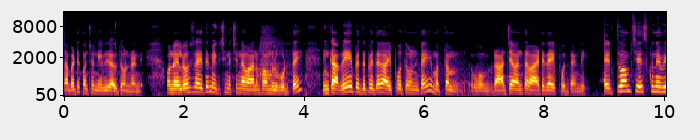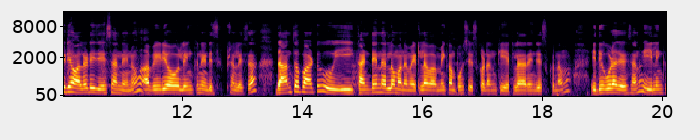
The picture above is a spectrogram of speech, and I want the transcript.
కాబట్టి కొంచెం నీళ్ళు చల్లుతూ ఉండండి. ఓ నెల రోజులు అయితే మీకు చిన్న చిన్న వానపాములు పుడతాయి. ఇంకా అవే పెద్ద పెద్దగా అయిపోతూ ఉంటాయి. మొత్తం రాజ్యం అంతా వాటిదే అయిపోద్దండి. ఎర్త్ వామ్స్ చేసుకునే వీడియో ఆల్రెడీ చేశాను నేను. ఆ వీడియో లింక్ నేను డిస్క్రిప్షన్లో ఇస్తాను దాంతోపాటు ఈ కంటైనర్లో మనం ఎట్లా మీ కంపోజ్ చేసుకోవడానికి ఎట్లా అరేంజ్ చేసుకున్నామో ఇది కూడా చేశాను. ఈ లింక్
